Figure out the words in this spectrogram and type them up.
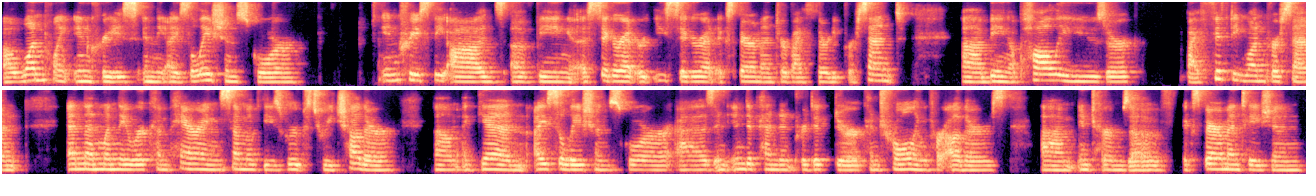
a one point increase in the isolation score increased the odds of being a cigarette or e-cigarette experimenter by 30%, uh, being a poly user by 51%. And then when they were comparing some of these groups to each other, um, again, isolation score as an independent predictor controlling for others um, in terms of experimentation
